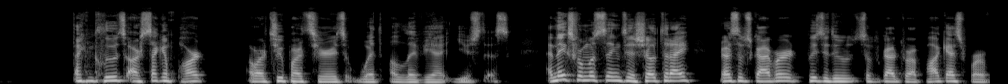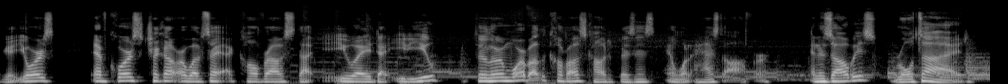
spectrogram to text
That concludes our second part of our two part series with Olivia Eustace. And thanks for listening to the show today. If you're not a subscriber, please do subscribe to our podcast wherever you get yours. And of course, check out our website at culverhouse.ua.edu to learn more about the Culverhouse College of Business and what it has to offer. And as always, roll tide.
